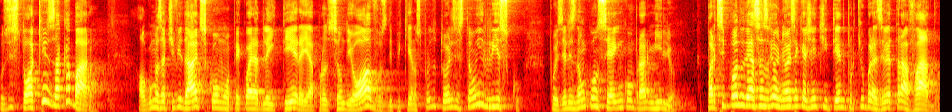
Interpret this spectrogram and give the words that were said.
Os estoques acabaram. Algumas atividades, como a pecuária leiteira e a produção de ovos de pequenos produtores, estão em risco, pois eles não conseguem comprar milho. Participando dessas reuniões é que a gente entende por que o Brasil é travado.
